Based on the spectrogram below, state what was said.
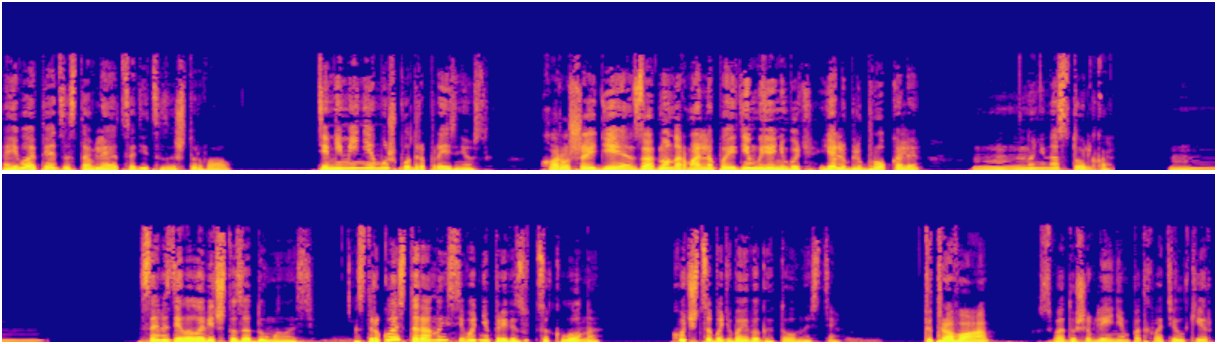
а его опять заставляют садиться за штурвал. Тем не менее, муж бодро произнес. Хорошая идея. Заодно нормально поедим где-нибудь. Я люблю брокколи. Но не настолько. Сэм сделала вид, что задумалась. С другой стороны, сегодня привезут циклона. Хочется быть в боевой готовности. Ты права, с воодушевлением подхватил Кир.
